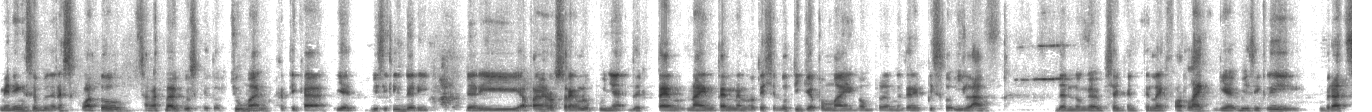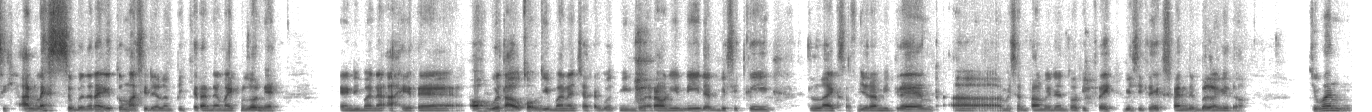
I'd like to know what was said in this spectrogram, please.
meaning sebenarnya squad tuh sangat bagus gitu. Cuman ketika ya basically dari dari apa roster yang lu punya dari 10 9 10 man rotation lu tiga pemain complementary piece lu hilang dan lu nggak bisa ganti like for like ya basically berat sih unless sebenarnya itu masih dalam pikirannya Mike Malone ya yang di mana akhirnya oh gue tahu kok gimana cara buat minggu around ini dan basically the likes of Jeremy Grant, uh, Mason Plumlee dan Tory Craig basically expendable gitu. Cuman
